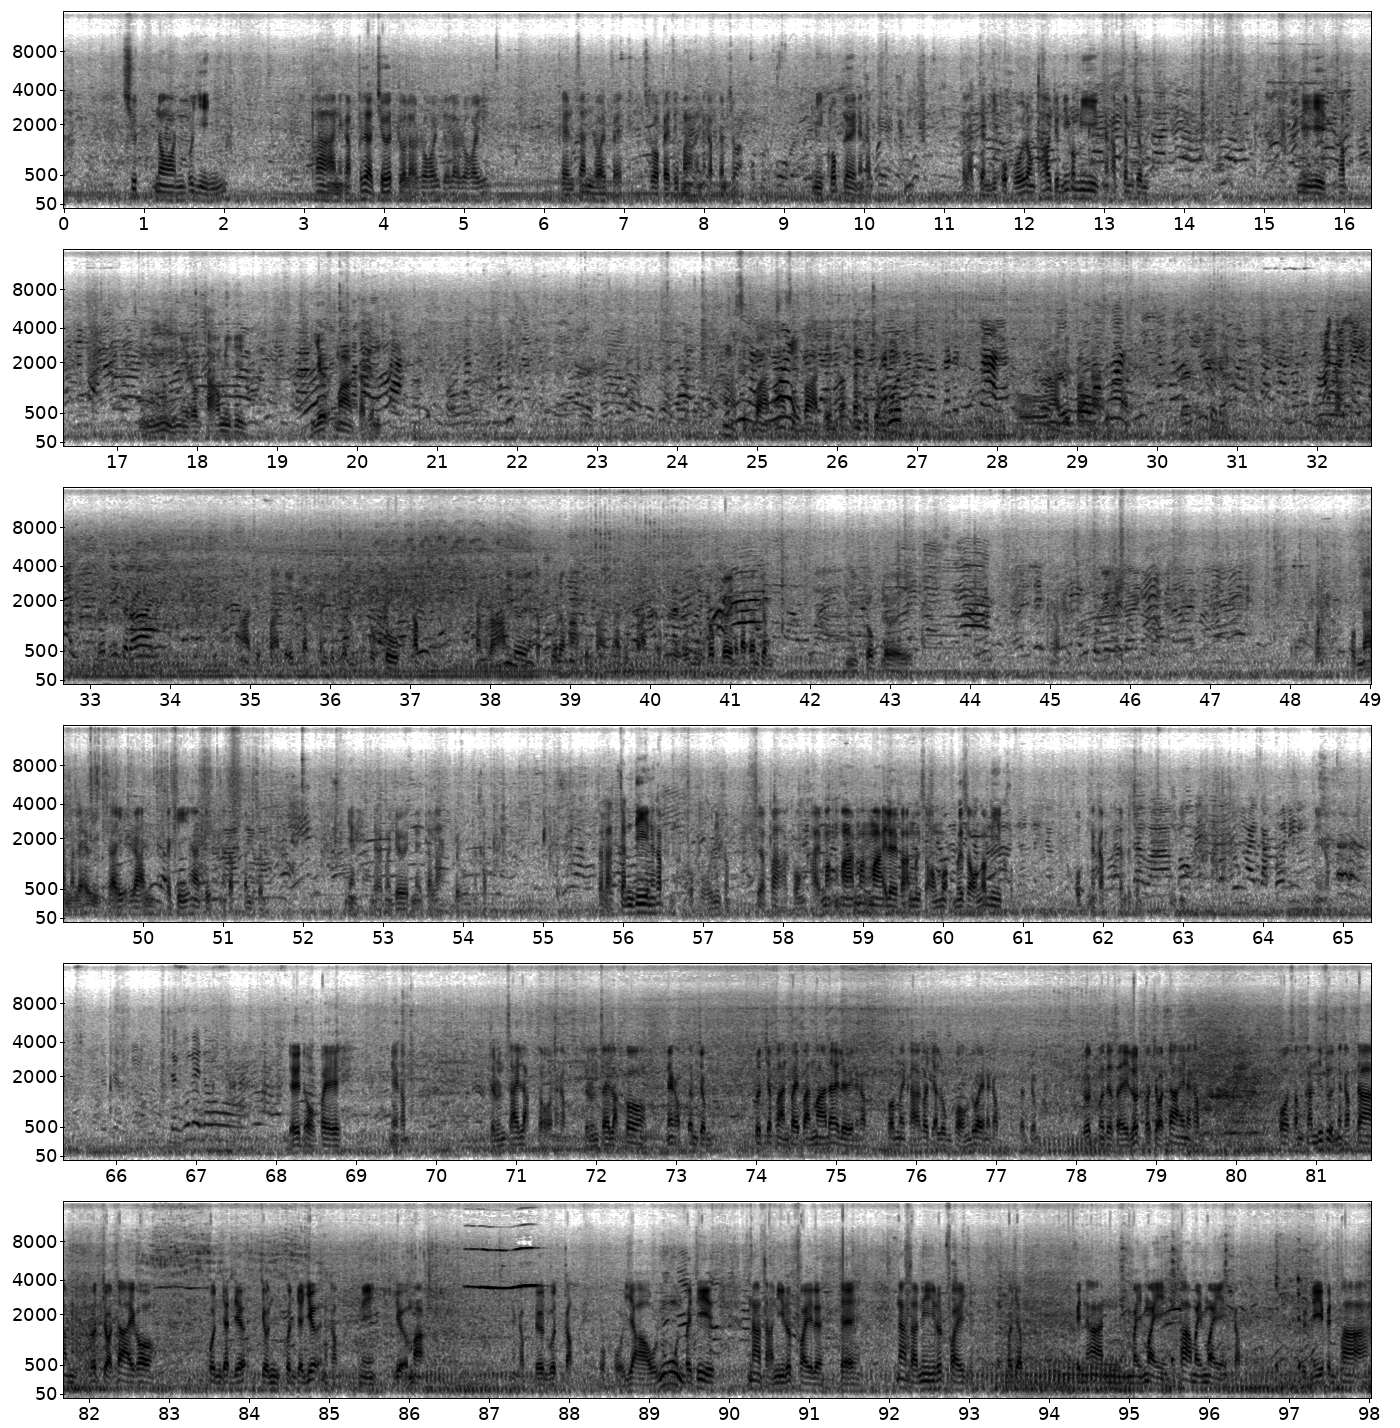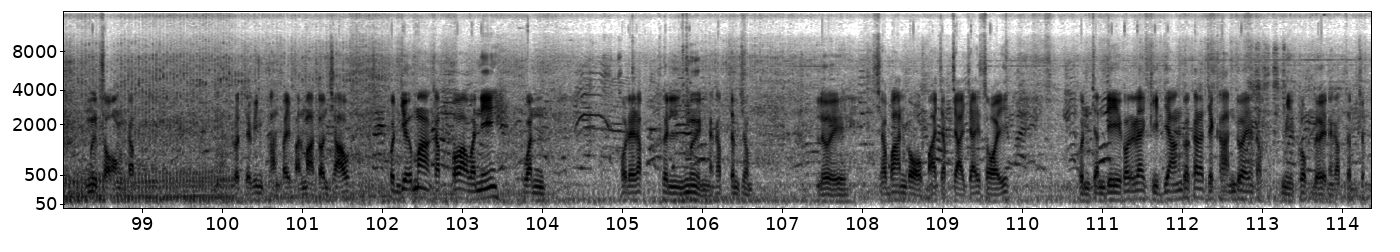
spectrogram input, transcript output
ชุดนอนผู้หญิงผ้านี่ครับเสื้อเชิ้ตตัวละร้อยตัวละร้อยแขนสั้นร้อยแปด ตัวแปดิบานะครับท่านผู้ชมมีครบเลยนะครับนี่ตลาดจันดีโอ้โหรองเท้าจุดนี้ก็มีอีกนะครับท่านผู้ชมมีอีกครับอืมนี่รองเท้ามีอีกเยอะมากครับห้าสิบบาทห้าสิบบาทเองครับท่านผู้ชมโอ้ห้าสิบบาทห้าสิบบาทห้าสิบบาทเองครับท่านผู้ชมถูกๆครับทั้งร้านเลยนะครับคู่ละห้าสิบบาทห้าสิบบาทโอ้โหมีครบเลยนะครับท่านผู้ชมมีครบเลยครับผมได้มาแล้วอีกร้านตะกี้ห้าสิบนะครับท่านผู้ชมเนี่ยเดี๋ยวมาเดินในตลาดดูนะครับ ตลาดจันดีนะครับโอ้โหนี่ครับเสื้อผ้าของขายมากมายมากมายเลยผ้ามือสองมือสองก็มีครบครบนะครับท่านผู้ชม นี่ครับเดี๋ยวกูเลยโน่เดินออกไปเนี่ยครับถนนสายหลักต่อนะครับถนนสายหลักก็นะครับท่านผู้ชมรถจะผ่านไปผ่านมาได้เลยนะครับเพราะแม่ค้าก็จะลงของด้วยนะครับท่านผู้ชมรถมอเตอร์ไซค์รถก็จอดได้นะครับก็สำคัญที่สุดนะครับถ้ารถจอดได้ก็คนจะเยอะจนคนจะเยอะนะครับ นี่เยอะมากเดินวนกลับโอ้โหยาวนู่นไปที่หน้าสถานีรถไฟเลย แต่ หน้าสถานีรถไฟเขาจะเป็นงานใหม่ ๆ ผ้าใหม่ๆครับจุดนี้เป็นผ้ามือสองครับรถจะวิ่งผ่านไปผ่านมาตอนเช้า คนเยอะมากครับ เพราะว่าวันนี้วันเขาได้รับเพิ่นหมื่นนะครับท่านผู้ชม เลยชาวบ้านก็ออกมาจับจ่ายใจายสอย คนจันดีก็ได้กรีดยางด้วยข้าราชการด้วยนะครับ มีครบเลยนะครับท่านผู้ชม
